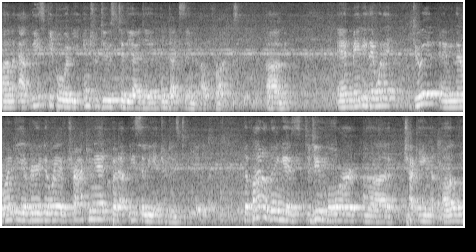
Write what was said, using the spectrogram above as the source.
um, at least people would be introduced to the idea of indexing up front. Um, and maybe they wouldn't do it, and there wouldn't be a very good way of tracking it, but at least they'd be introduced to the idea. The final thing is to do more uh, checking of,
